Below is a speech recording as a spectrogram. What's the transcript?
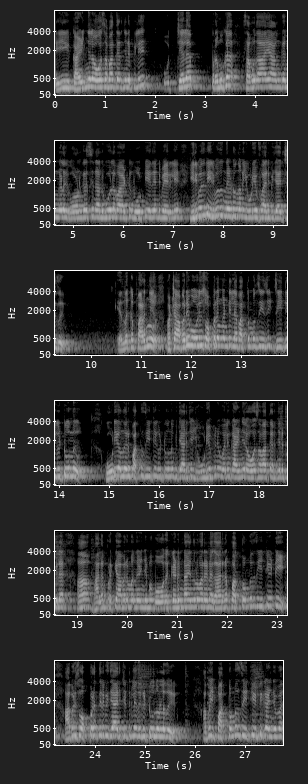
ഈ കഴിഞ്ഞ ലോക്സഭാ തെരഞ്ഞെടുപ്പിൽ ചില പ്രമുഖ സമുദായ അംഗങ്ങൾ കോൺഗ്രസിന് അനുകൂലമായിട്ട് വോട്ട് ചെയ്തതിന്റെ പേരിൽ ഇരുപതിൽ ഇരുപത് നേടുമെന്നാണ് യു ഡി എഫ് ആര് വിചാരിച്ചത്. എന്നൊക്കെ പറഞ്ഞ് പക്ഷെ അവർ പോലും സ്വപ്നം കണ്ടില്ല പത്തൊമ്പത് സീറ്റ് കിട്ടുമെന്ന്. കൂടി വന്നൊരു പത്ത് സീറ്റ് കിട്ടുമെന്ന് വിചാരിച്ച് യു ഡി എഫിന് പോലും കഴിഞ്ഞ ലോക്സഭാ തെരഞ്ഞെടുപ്പിലെ ആ ഫലം പ്രഖ്യാപനം വന്നു കഴിഞ്ഞപ്പോൾ ബോധക്കേടുണ്ടായെന്നാണ് പറയുന്നത് കാരണം പത്തൊമ്പത് സീറ്റ് കിട്ടി. അവർ സ്വപ്നത്തിൽ വിചാരിച്ചിട്ടില്ല ഇത് കിട്ടുമെന്നുള്ളത്. അപ്പോൾ ഈ പത്തൊമ്പത് സീറ്റ് കിട്ടിക്കഴിഞ്ഞപ്പോൾ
